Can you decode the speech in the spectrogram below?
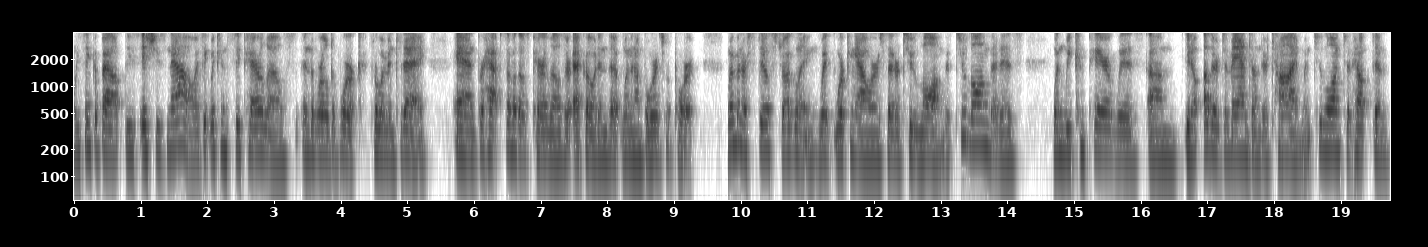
we think about these issues now, I think we can see parallels in the world of work for women today. And perhaps some of those parallels are echoed in the Women on Boards report. Women are still struggling with working hours that are too long. The too long, that is, when we compare with um, you know other demands on their time, when too long to help them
